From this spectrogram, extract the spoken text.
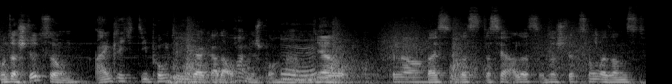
Unterstützung. Eigentlich die Punkte, die wir gerade auch angesprochen haben. Mhm. Ja, So, genau. Weißt du, das, das ist ja alles Unterstützung, weil sonst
